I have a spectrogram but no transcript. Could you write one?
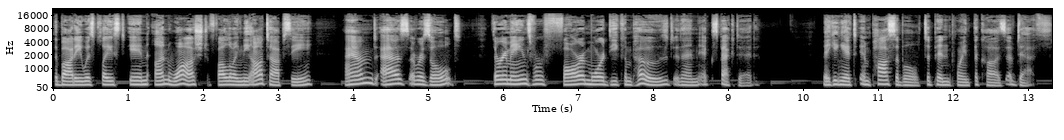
The body was placed in unwashed following the autopsy, and as a result, the remains were far more decomposed than expected, making it impossible to pinpoint the cause of death.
